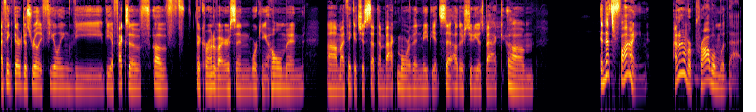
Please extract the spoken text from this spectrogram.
I think they're just really feeling the the effects of of the coronavirus and working at home, and um, I think it's just set them back more than maybe it set other studios back. Um, and that's fine. I don't have a problem with that.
